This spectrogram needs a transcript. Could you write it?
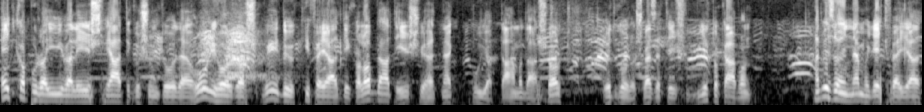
Egy kapura ívelés játékosunktól, de Hóri Horgas védők kifejelték a labdát, és jöhetnek újabb támadással. 5 gólos vezetésük birtokában. Hát bizony nem, hogy egy fejjel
